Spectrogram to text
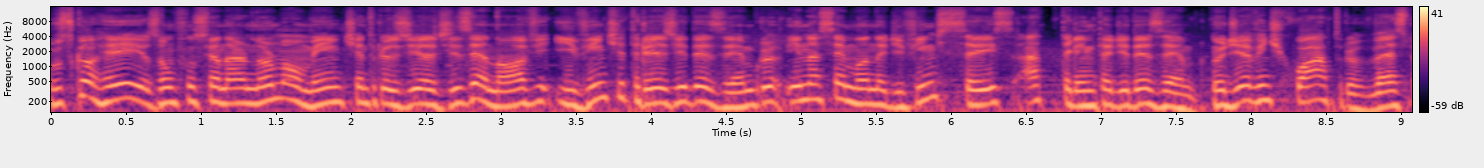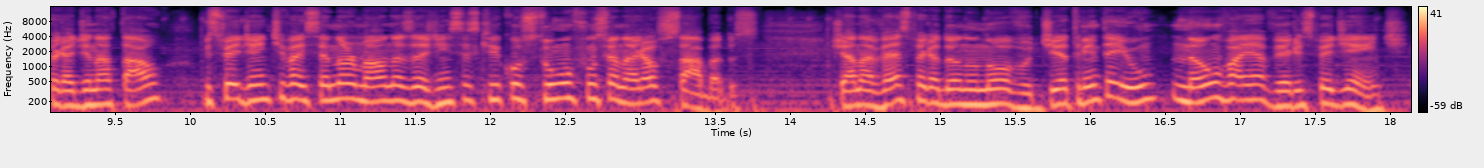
Os Correios vão funcionar normalmente entre os dias 19 e 23 de dezembro e na semana de 26 a 30 de dezembro. No dia 24, véspera de Natal, o expediente vai ser normal nas agências que costumam funcionar aos sábados. Já na véspera do Ano Novo, dia 31, não vai haver expediente.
